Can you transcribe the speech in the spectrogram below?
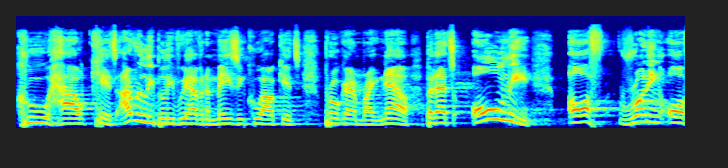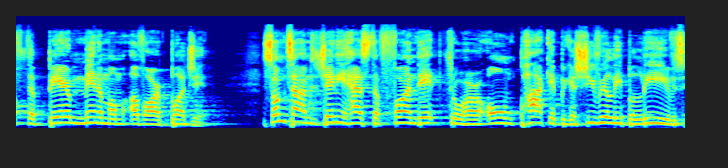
Ku How kids? I really believe we have an amazing Ku How kids program right now, but that's only off running off the bare minimum of our budget. Sometimes Jenny has to fund it through her own pocket because she really believes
